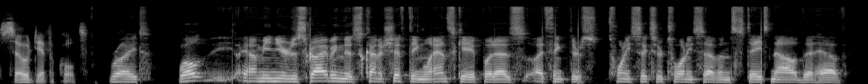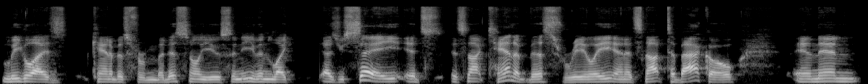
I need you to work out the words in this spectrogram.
so difficult. Right. Well, I mean, you're describing this kind of shifting landscape, but as I think there's 26 or 27 states now that have legalized cannabis for medicinal use, and even like as you say, it's it's not cannabis really, and it's not tobacco. And then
